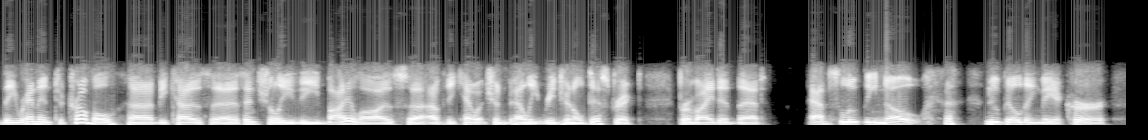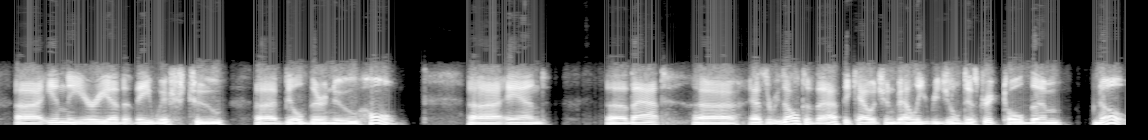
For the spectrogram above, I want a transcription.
they ran into trouble uh, because uh, essentially the bylaws uh, of the Cowichan Valley Regional District provided that absolutely no new building may occur uh, in the area that they wish to uh, build their new home. Uh, and that, as a result of that, the Cowichan Valley Regional District told them, no,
